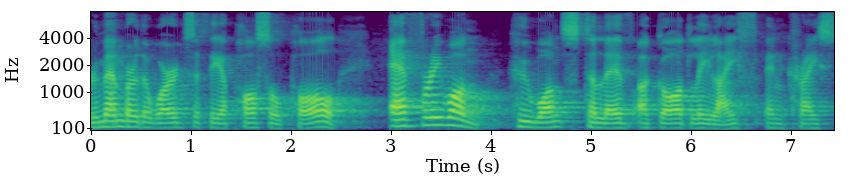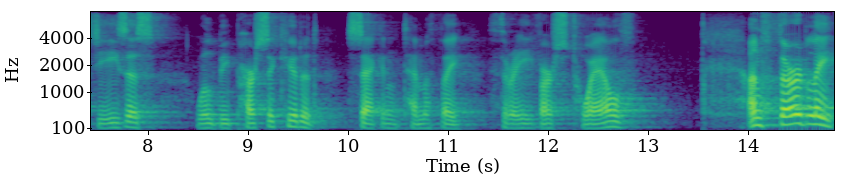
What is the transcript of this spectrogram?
Remember the words of the Apostle Paul everyone who wants to live a godly life in Christ Jesus will be persecuted. 2 Timothy 3, verse 12. And thirdly,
